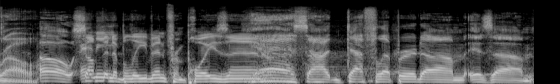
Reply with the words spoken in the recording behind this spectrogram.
bro. Oh, something any, to believe in from Poison. Yes, uh, Def Leppard um, is um,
